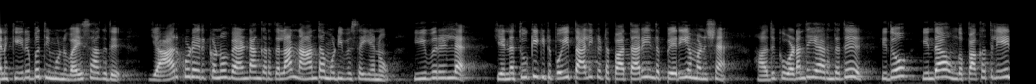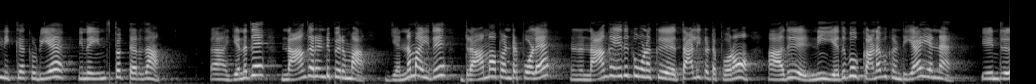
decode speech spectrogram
எனக்கு இருபத்தி மூணு வயசாகுது. யார் கூட இருக்கணும் வேண்டாங்கிறதெல்லாம் நான் தான் முடிவு செய்யணும். இவர் இல்லை. என்னை தூக்கிக்கிட்டு போய் தாலி கட்ட பார்த்தாரு இந்த பெரிய மனுஷன். அதுக்கு உடந்தையா இருந்தது. இதோ இந்தா உங்க பக்கத்திலேயே நிற்கக்கூடிய இந்த இன்ஸ்பெக்டர் தான். என்னது? நாங்கள் ரெண்டு பேருமா? என்னம்மா இது? ட்ராமா பண்ணுற போல? நாங்கள் எதுக்கு உனக்கு தாலி கட்ட போகிறோம் அது நீ எதுவும் கனவு கண்டியா என்ன? என்று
